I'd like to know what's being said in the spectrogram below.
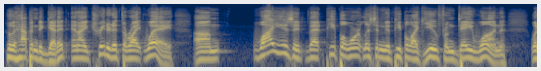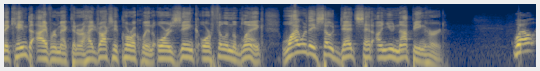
who happened to get it and I treated it the right way. Um, why is it that people weren't listening to people like you from day one when it came to ivermectin or hydroxychloroquine or zinc or fill in the blank? Why were they so dead set on you not being heard? Well,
